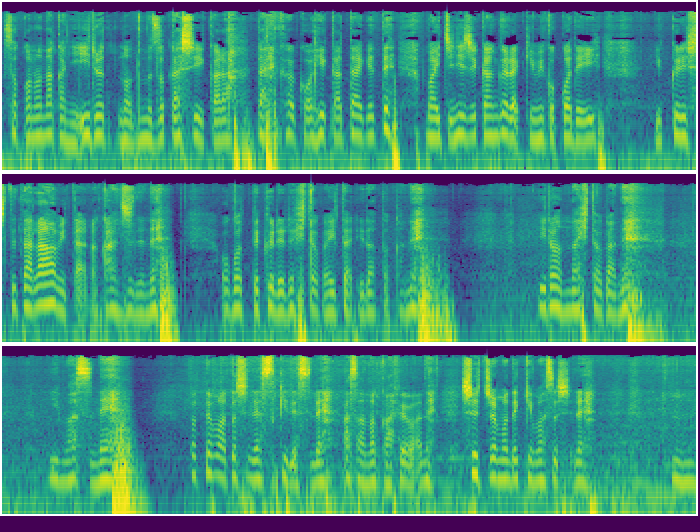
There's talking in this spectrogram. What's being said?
そこの中にいるの難しいから、誰かがコーヒー買ってあげて、まあ1、2時間ぐらい君ここでいい、ゆっくりしてたら、みたいな感じでね、おごってくれる人がいたりだとかね、いろんな人がね、いますね。とっても私ね好きですね。朝のカフェはね。集中もできますしね。うん。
